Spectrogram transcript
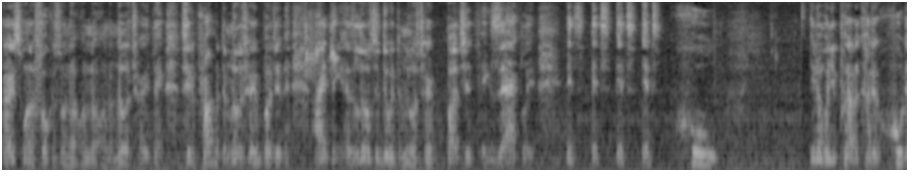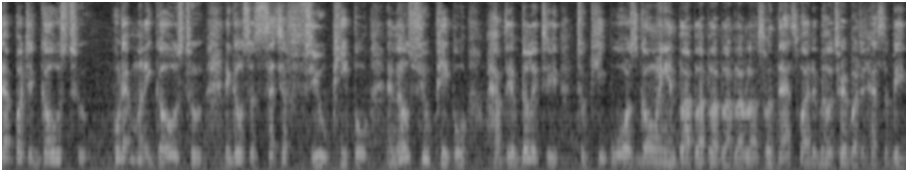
But I just want to focus on the, on the on the military thing. See, the problem with the military budget, I think, has little to do with the military budget exactly. It's it's it's it's who, you know, when you put out a country, who that budget goes to who that money goes to. It goes to such a few people, and those few people have the ability to keep wars going and blah blah blah blah blah blah. So that's why the military budget has to be.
